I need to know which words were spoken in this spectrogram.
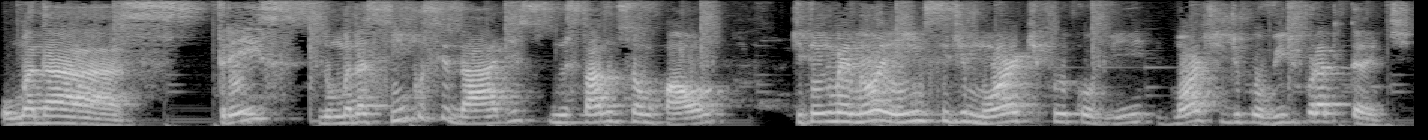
uma das três. Uma das cinco cidades no estado de São Paulo que tem o menor índice de morte por Covid, morte de Covid por habitante.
